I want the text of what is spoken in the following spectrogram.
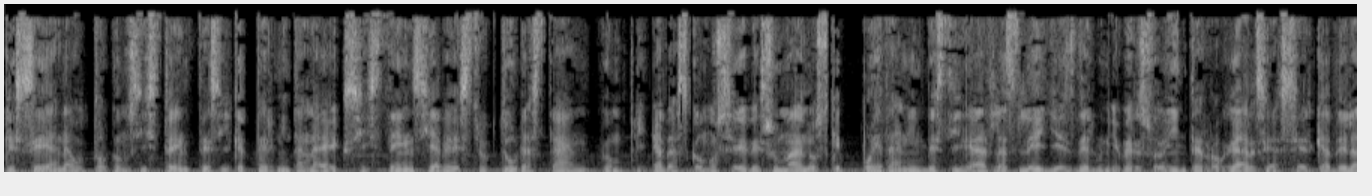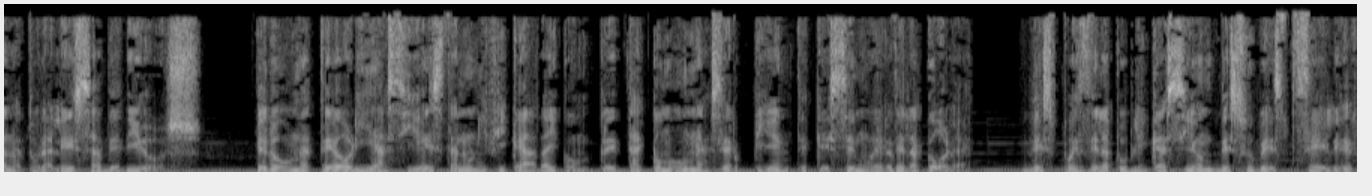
que sean autoconsistentes y que permitan la existencia de estructuras tan complicadas como seres humanos que puedan investigar las leyes del universo e interrogarse acerca de la naturaleza de Dios. Pero una teoría así es tan unificada y completa como una serpiente que se muerde la cola. Después de la publicación de su bestseller,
